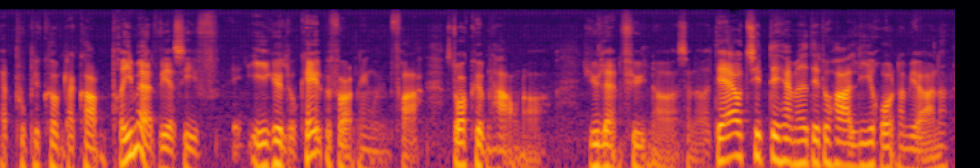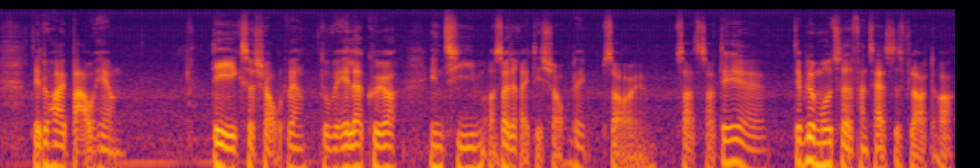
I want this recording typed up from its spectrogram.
af publikum, der kom primært, vil jeg sige, ikke lokalbefolkningen, men fra Storkøbenhavn og Jylland, Fyn og sådan noget. Det er jo tit det her med, det du har lige rundt om hjørnet, det du har i baghaven. Det er ikke så sjovt, vel? Du vil hellere køre en time, og så er det rigtig sjovt, ikke? Så, øh, så, så det, øh, det blev modtaget fantastisk flot, og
